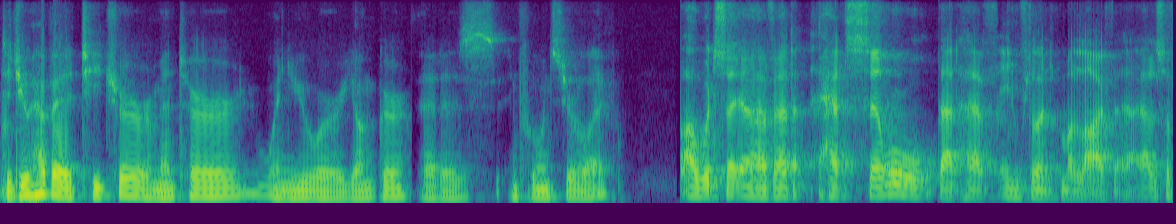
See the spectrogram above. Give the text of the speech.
Did you have a teacher or mentor when you were younger that has influenced your life? I would say I've had, had several that have influenced my life. Also,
